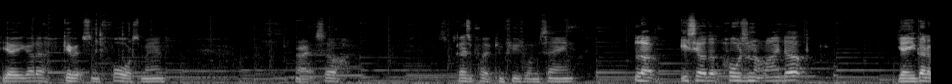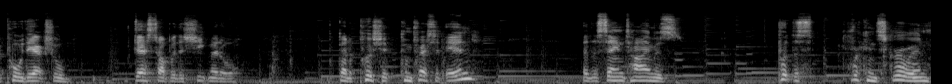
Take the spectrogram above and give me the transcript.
yeah, you gotta give it some force, man. All right, so you guys are probably confused what I'm saying. Look, you see how the holes are not lined up? Yeah, you gotta pull the actual desktop with the sheet metal. Gotta push it, compress it in, at the same time as put the freaking screw in.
